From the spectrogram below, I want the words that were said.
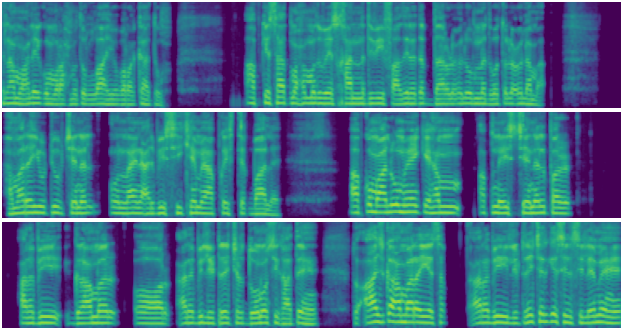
السلام علیکم ورحمۃ اللہ وبرکاتہ۔ آپ کے ساتھ محمد ویس خان ندوی، فاضل ادب، دارالعلوم، ندوۃ العلماء۔ ہمارے یوٹیوب چینل آن لائن عربی سیکھے میں آپ کا استقبال ہے۔ آپ کو معلوم ہے کہ ہم اپنے اس چینل پر عربی گرامر اور عربی لٹریچر دونوں سکھاتے ہیں۔ تو آج کا ہمارا یہ سب عربی لٹریچر کے سلسلے میں ہے۔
